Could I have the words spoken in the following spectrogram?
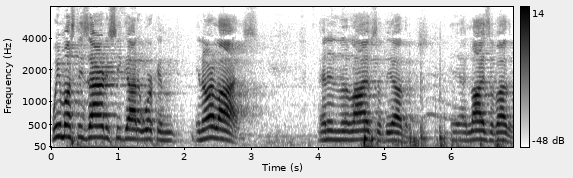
We must desire to see God at work in, in our lives and in the lives of the others, uh, lives of others.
